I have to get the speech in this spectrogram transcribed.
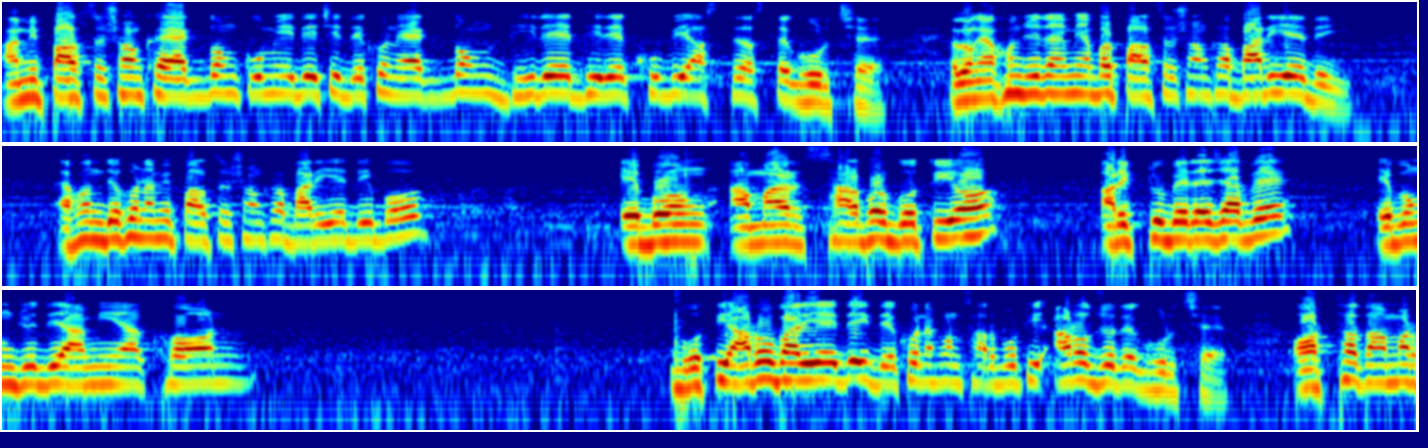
আমি পালসের সংখ্যা একদম কমিয়ে দিয়েছি। দেখুন, একদম ধীরে ধীরে খুবই আস্তে আস্তে ঘুরছে। এবং এখন যদি আমি আবার পালসের সংখ্যা বাড়িয়ে দিই, এখন দেখুন, আমি পালসের সংখ্যা বাড়িয়ে দিব এবং আমার সার্ভার গতিও আরেকটু বেড়ে যাবে। এবং যদি আমি এখন গতি আরও বাড়িয়ে দিই, দেখুন, এখন সার্ভোটি আরও জোরে ঘুরছে। অর্থাৎ আমার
